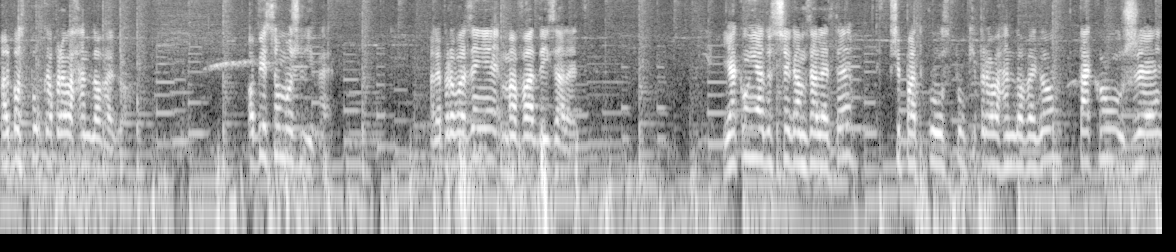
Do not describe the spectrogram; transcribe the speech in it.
albo spółka prawa handlowego. Obie są możliwe, ale prowadzenie ma wady i zalety. Jaką ja dostrzegam zaletę w przypadku spółki prawa handlowego? Taką, że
